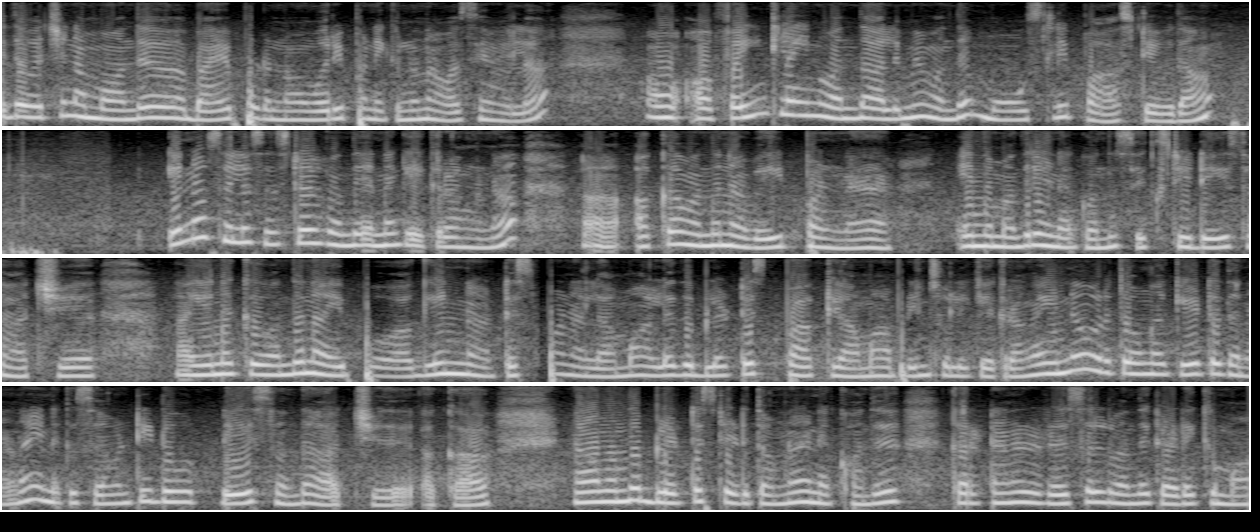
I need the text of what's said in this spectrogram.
இதை வச்சு நம்ம வந்து பயப்படணும் ஒரி பண்ணிக்கணும்னு அவசியம் இல்லை. ஃபைன் லைன் வந்தாலுமே வந்து மோஸ்ட்லி பாசிட்டிவ் தான். இன்னும் சில சிஸ்டர்ஸ் வந்து என்ன கேட்குறாங்கன்னா அக்கா வந்து நான் வெயிட் பண்ணேன். இந்த மாதிரி எனக்கு வந்து சிக்ஸ்டி டேஸ் ஆச்சு. எனக்கு வந்து நான் இப்போது அகெயின் நான் டெஸ்ட் பண்ணலாமா? அல்லது பிளட் டெஸ்ட் பார்க்கலாமா? அப்படின்னு சொல்லி கேட்குறாங்க இன்னும் ஒருத்தவங்க கேட்டது என்னென்னா எனக்கு செவன்ட்டி டூ டேஸ் வந்து ஆச்சு அக்கா. நான் வந்து பிளட் டெஸ்ட் எடுத்தோம்னா எனக்கு வந்து கரெக்டான ரிசல்ட் வந்து கிடைக்குமா?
